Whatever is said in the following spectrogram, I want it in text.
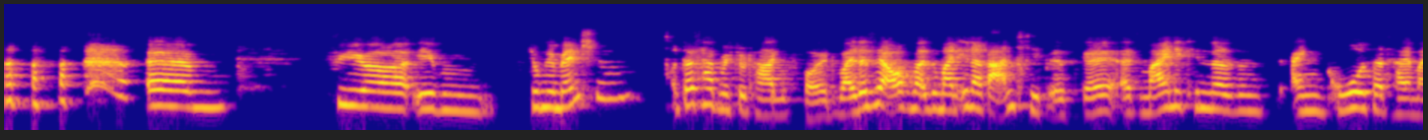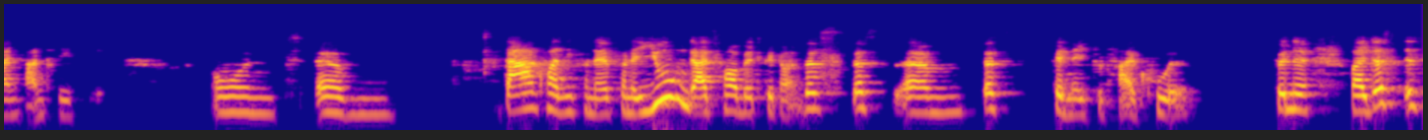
ähm, für eben junge Menschen. Und das hat mich total gefreut, weil das ja auch mal so mein innerer Antrieb ist. Gell? Also meine Kinder sind ein großer Teil meines Antriebs. Und ähm, da quasi von der von der Jugend als Vorbild genommen. Das das ähm, das finde ich total cool. Finde, weil das ist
